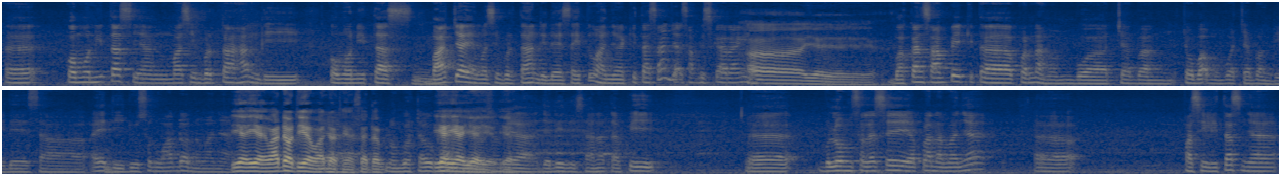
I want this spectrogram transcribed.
eh, komunitas yang masih bertahan di komunitas Hmm. baca yang masih bertahan di desa itu hanya kita saja sampai sekarang ini. Oh iya iya iya. iya. Bahkan sampai kita pernah membuat cabang, coba membuat cabang di desa, eh di dusun Wadon namanya. Iya iya wadot ya wadot ya. Saya tahu. Belum tahu Iya kan iya iya dusun iya. ya. Jadi di sana tapi eh, belum selesai apa namanya eh, fasilitasnya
